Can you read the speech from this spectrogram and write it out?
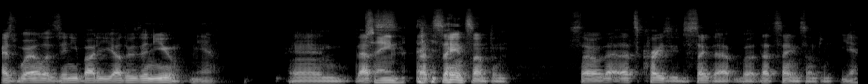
as well as anybody other than you. yeah. And that's Same. that's saying something. So that, that's crazy to say that, but that's saying something. Yeah.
